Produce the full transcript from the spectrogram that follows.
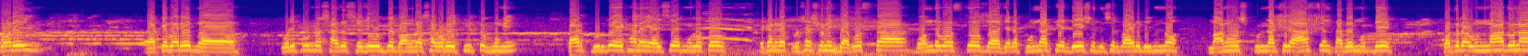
পরেই একেবারে পরিপূর্ণ সাজে সেজে উঠবে গঙ্গাসাগরের তীর্থভূমি। তার পূর্বে এখানে এসে মূলত এখানকার প্রশাসনিক ব্যবস্থা, বন্দোবস্ত বা যারা পুণ্যার্থী দেশ ও দেশের বাইরে বিভিন্ন মানুষ, পুণ্যার্থীরা আসছেন, তাদের মধ্যে কতটা উন্মাদনা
